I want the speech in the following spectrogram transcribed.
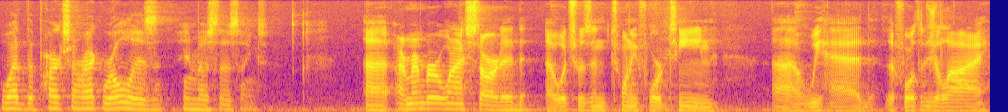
what the Parks and Rec role is in most of those things. Uh, I remember when I started, uh, which was in 2014, uh, we had the 4th of July,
